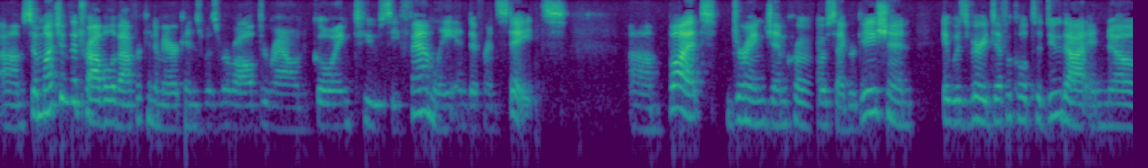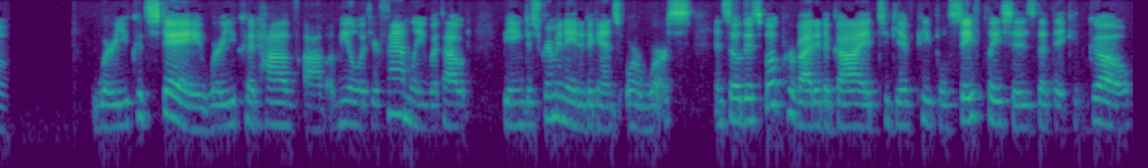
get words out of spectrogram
Um, so much of the travel of African Americans was revolved around going to see family in different states. Um, but during Jim Crow segregation, it was very difficult to do that and know where you could stay, where you could have um, a meal with your family without being discriminated against or worse. And so this book provided a guide to give people safe places that they could go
